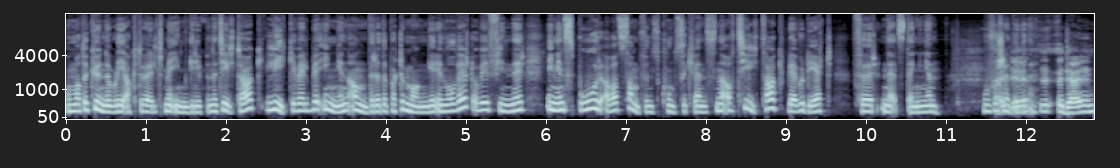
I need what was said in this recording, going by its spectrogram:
om at det kunne bli aktuelt med inngripende tiltak. Likevel ble ingen andre departementer involvert, og vi finner ingen spor av at samfunnskonsekvensene av tiltak ble vurdert før nedstengingen. Hvorfor skjedde ikke det? Det er en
